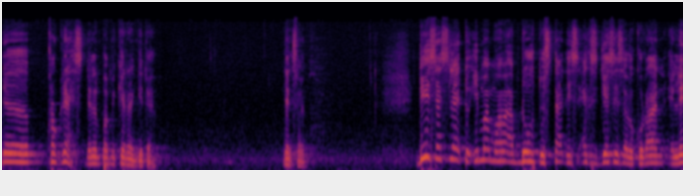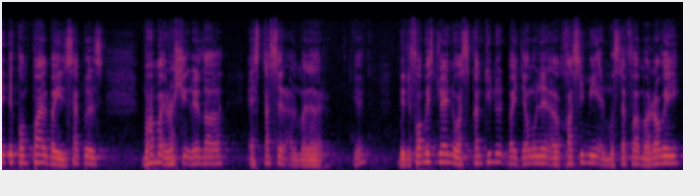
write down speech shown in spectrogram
ada progress dalam pemikiran kita. Next one. This has led to Imam Muhammad Abduh to start his exegesis of the Quran and later compiled by his disciples Muhammad Rashid Reza as Tafsir al-Manar. Yeah? The reformist trend was continued by Jamaluddin al-Qasimi and Mustafa Marawi,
